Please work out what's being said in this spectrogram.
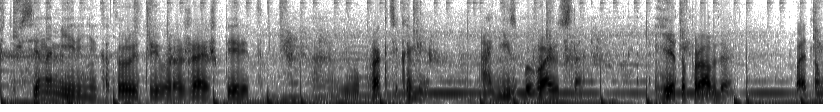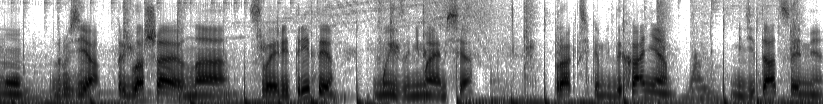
что все намерения, которые ты выражаешь перед э, его практиками, они сбываются. И это правда. Поэтому, друзья, приглашаю на свои ретриты. Мы занимаемся практиками дыхания, медитациями.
